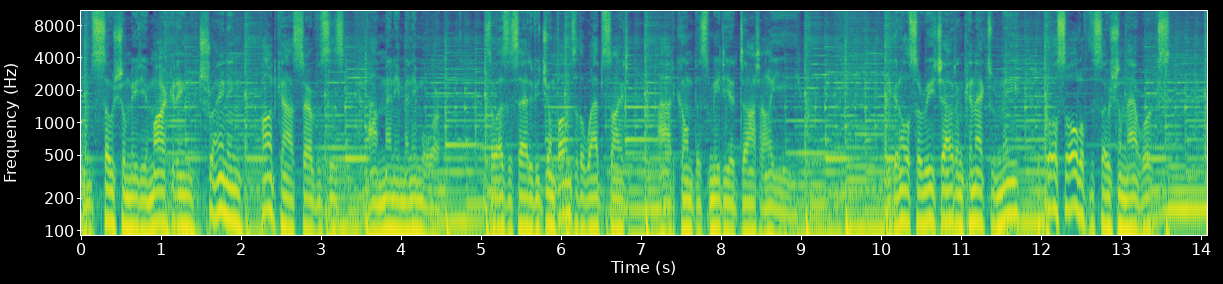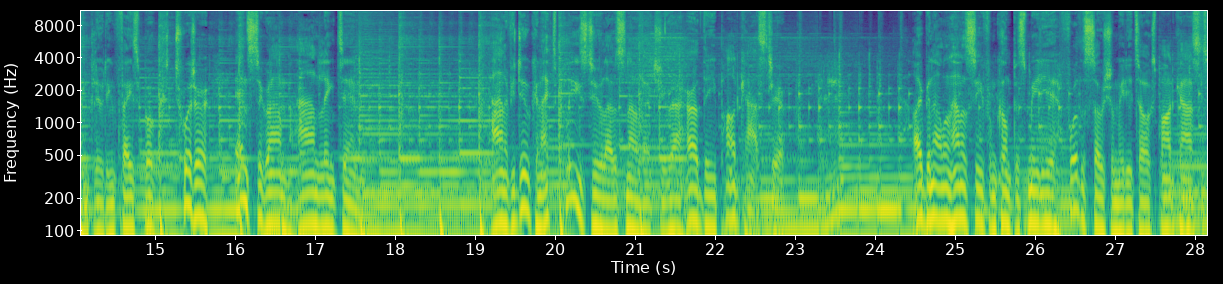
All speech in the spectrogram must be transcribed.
from social media marketing, training, podcast services, and many, many more. So, as I said, if you jump onto the website at compassmedia.ie, you can also reach out and connect with me across all of the social networks, including Facebook, Twitter, Instagram, and LinkedIn. And if you do connect, please do let us know that you uh, heard the podcast here. I've been Alan Hennessy from Compass Media for the Social Media Talks podcast,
